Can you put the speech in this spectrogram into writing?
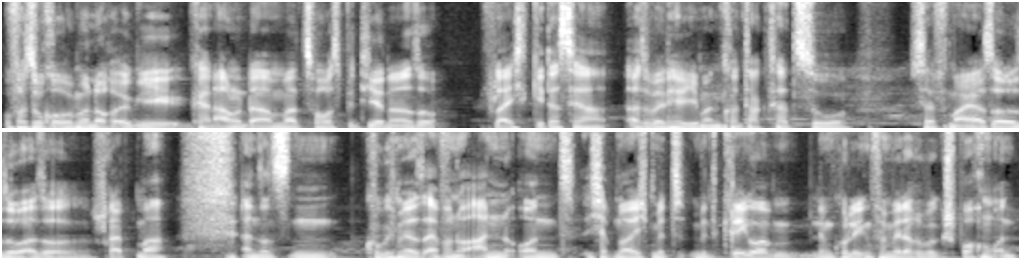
und versuche auch immer noch irgendwie, keine Ahnung, da mal zu hospitieren oder so. Vielleicht geht das ja. Also wenn hier jemand Kontakt hat zu Seth Meyers oder so, also schreibt mal. Ansonsten gucke ich mir das einfach nur an und ich habe neulich mit, mit Gregor, mit einem Kollegen von mir darüber gesprochen und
